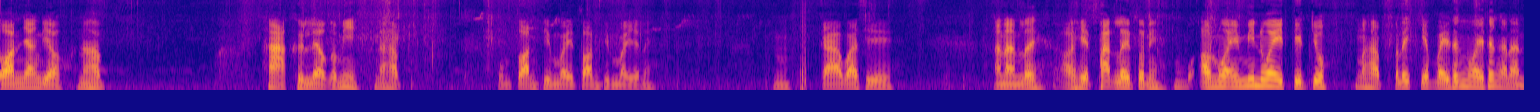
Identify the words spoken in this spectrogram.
ตอนอย่างเดียวนะครับหากขึ้นแล้วก็มีนะครับ ผมตอนทิมไว้ตอนทิมไว้อะไรกาวาสิอันนั้นเลย เอาเห็ดพัดเลยตัวนี้ เอาหน่วยมีหน่วยติดอยู่นะครับก็เลยเก็บไว้ทั้งหน่วยทั้งอันนั้น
